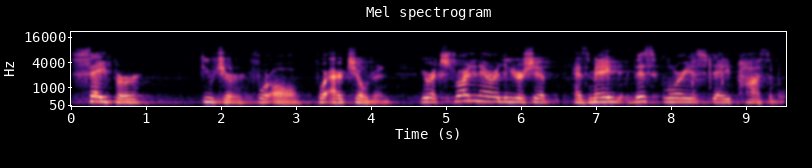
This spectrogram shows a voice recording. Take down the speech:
safer future for all, for our children. Your extraordinary leadership has made this glorious day possible.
